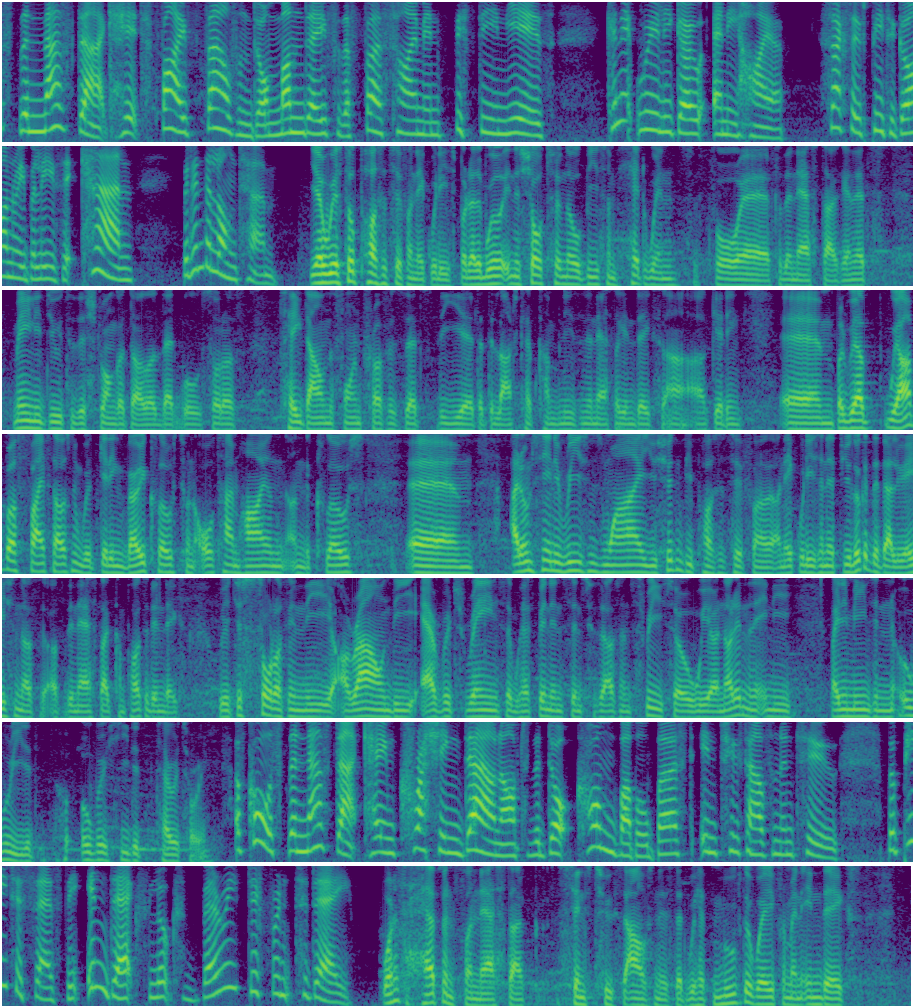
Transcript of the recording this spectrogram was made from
As the Nasdaq hit 5,000 on Monday for the first time in 15 years, can it really go any higher? Saxo's Peter Garnry believes it can, but in the long term. Yeah, we're still positive on equities, but will, in the short term there will be some headwinds for uh, for the Nasdaq, and that's mainly due to the stronger dollar that will sort of take down the foreign profits that the uh, that the large cap companies in the Nasdaq index are, are getting. Um, but we are we are above 5,000. We're getting very close to an all-time high on, on the close. Um, I don't see any reasons why you shouldn't be positive uh, on equities. And if you look at the valuation of, of the Nasdaq Composite Index, we're just sort of in the around the average range that we have been in since 2003. So we are not in any by any means in an overheated, overheated territory. Of course, the Nasdaq came crashing down after the dot-com bubble burst in 2002. But Peter says the index looks very different today. What has happened for Nasdaq since 2000 is that we have moved away from an index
